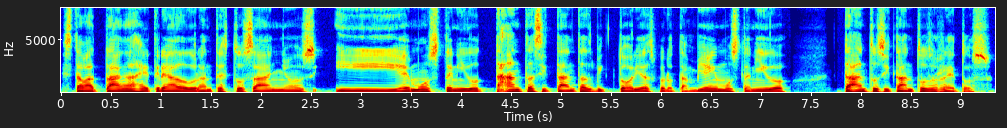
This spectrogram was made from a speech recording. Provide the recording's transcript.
Estaba tan ajetreado durante estos años y hemos tenido tantas y tantas victorias, pero también hemos tenido tantos y tantos retos.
